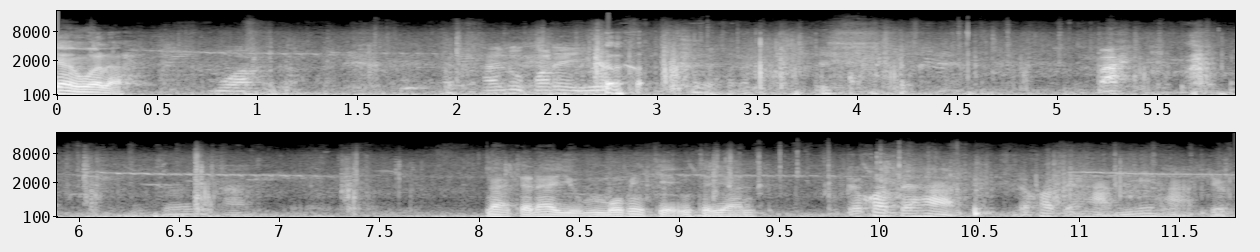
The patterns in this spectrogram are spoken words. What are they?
ยังวะล่ะบัว ถ่ายรูปเขาได้เยอะไปน่าจะได้อยู่โมเป็นเขตอุทยานเดี๋ยวค่อยไปหาดเดี๋ยวค่อยไปหาดนี่หาดเดี๋ยว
